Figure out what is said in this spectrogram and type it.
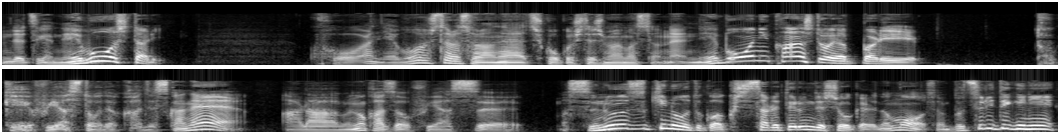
で、次は寝坊したり。これ寝坊したらそれはね、遅刻してしまいますよね。寝坊に関してはやっぱり、時計増やすとかですかね。アラームの数を増やす。スヌーズ機能とかは駆使されてるんでしょうけれども、その物理的に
